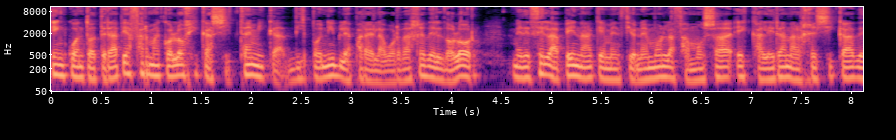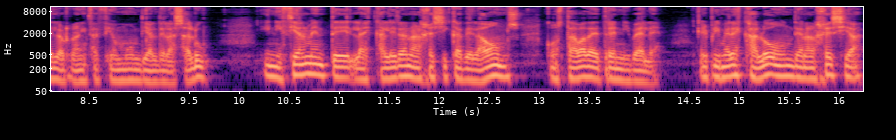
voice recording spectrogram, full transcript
En cuanto a terapias farmacológicas sistémicas disponibles para el abordaje del dolor, merece la pena que mencionemos la famosa escalera analgésica de la Organización Mundial de la Salud. Inicialmente, la escalera analgésica de la OMS constaba de tres niveles el primer escalón de analgesia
